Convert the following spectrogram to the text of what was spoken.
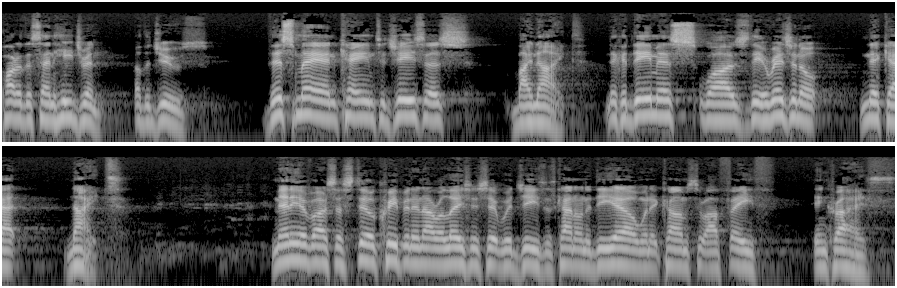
part of the Sanhedrin of the Jews. This man came to Jesus by night. Nicodemus was the original Nick at night. Many of us are still creeping in our relationship with Jesus, kind of on the DL when it comes to our faith in Christ.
